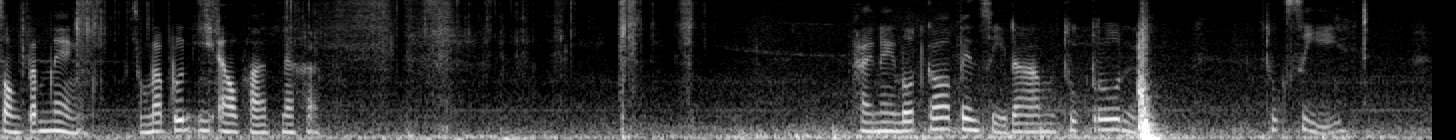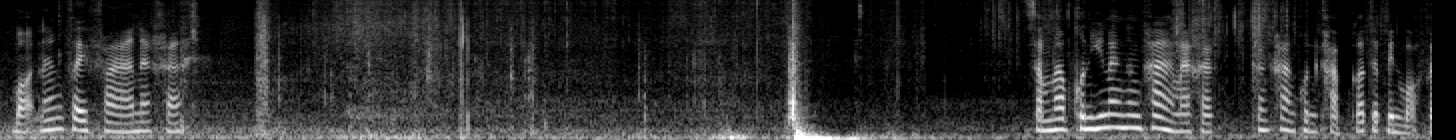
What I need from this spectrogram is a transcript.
2 ตำแหน่ง สำหรับรุ่น EL Plus นะคะ ภายในรถก็เป็นสีดำทุกรุ่น ทุกสี เบาะนั่งไฟฟ้านะคะสำหรับคนที่นั่งข้างๆนะคะ ข้างๆ คนขับก็จะเป็นเบาะไฟ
